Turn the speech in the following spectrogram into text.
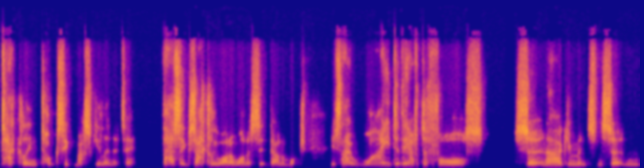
tackling toxic masculinity. That's exactly what I want to sit down and watch. It's like, why do they have to force certain arguments and certain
